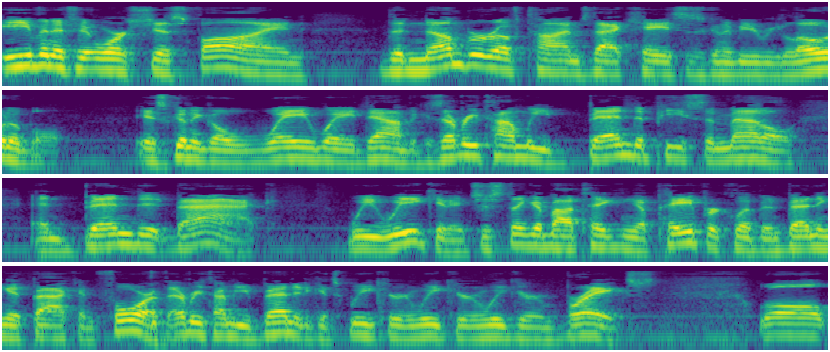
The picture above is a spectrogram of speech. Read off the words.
even if it works just fine, the number of times that case is going to be reloadable is going to go way, way down because every time we bend a piece of metal and bend it back, we weaken it. Just think about taking a paper clip and bending it back and forth. Every time you bend it, it gets weaker and weaker and weaker and breaks. Well,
